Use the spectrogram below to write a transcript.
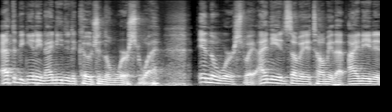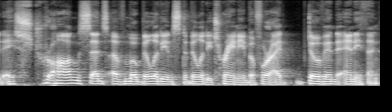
at the beginning, I needed a coach in the worst way. In the worst way. I needed somebody to tell me that I needed a strong sense of mobility and stability training before I dove into anything.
